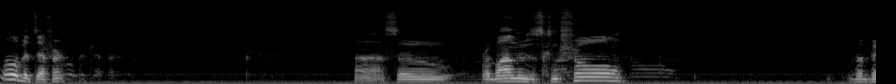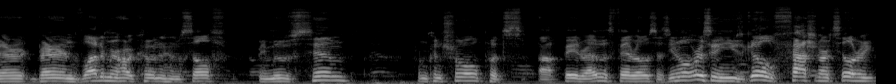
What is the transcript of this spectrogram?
A little bit different. Uh, so Rabban loses control. The Baron, Baron Vladimir Harkonnen himself removes him from control, puts uh, Rautha. Feyd-Rautha says, you know what, we're just going to use good old fashioned artillery.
